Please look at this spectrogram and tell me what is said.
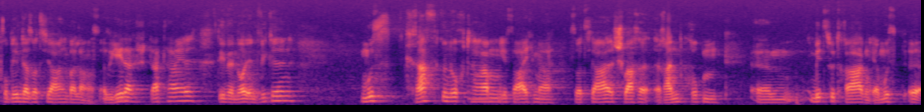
Problem der sozialen Balance. Also jeder Stadtteil, den wir neu entwickeln, muss Kraft genug haben, jetzt sage ich mal, sozial schwache Randgruppen ähm, mitzutragen. Er muss äh,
